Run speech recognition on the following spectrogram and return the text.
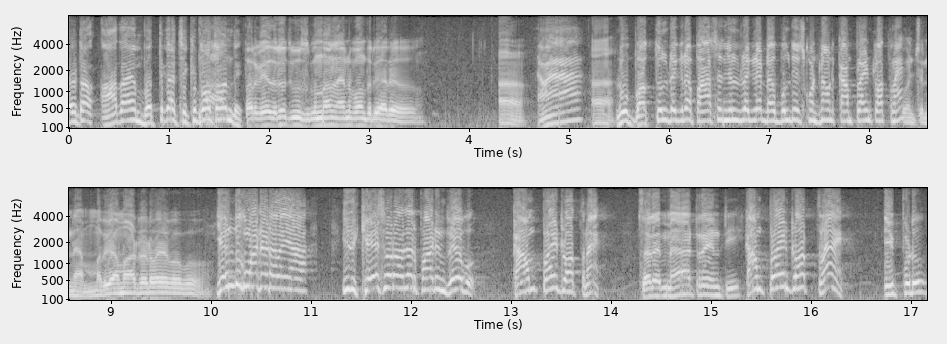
ఏమిటో ఆదాయం బొత్తిగా చిక్కిపోతోంది. చూసుకుందాం నేను పంతులు గారు. నువ్వు భక్తుల దగ్గర పాసెంజర్ల దగ్గర డబ్బులు తీసుకుంటున్నావు కంప్లైంట్లు వస్తున్నాయి? కొంచెం నెమ్మదిగా మాట్లాడవా బాబు. ఎందుకు మాట్లాడాలయ్యా? ఇది కేశవరావు గారు పాడిన రేపు కంప్లైంట్లు వస్తున్నాయి. సరే మ్యాటర్ ఏంటి? కంప్లైంట్లు వస్తున్నాయి. ఇప్పుడు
